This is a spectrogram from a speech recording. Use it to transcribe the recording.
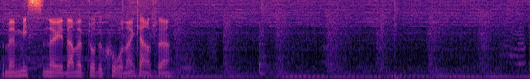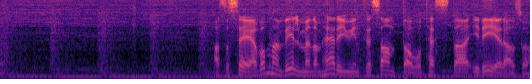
De är missnöjda med produktionen kanske. Alltså säga vad man vill, men de här är ju intressanta av att testa idéer alltså.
